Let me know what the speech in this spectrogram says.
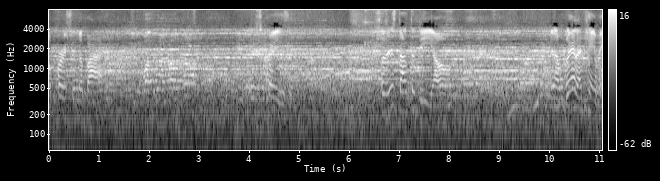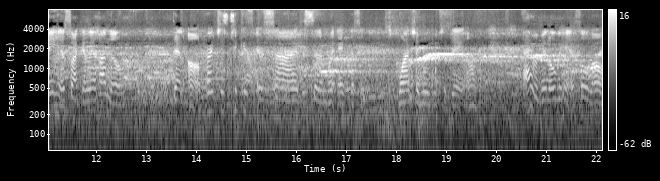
a person to buy. It's crazy. So this is Dr. D, y'all. And I'm glad I came in here so I can let her know that um purchase tickets inside the cinema at Casi- watch a movie today. Um, I haven't been over here in so long.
